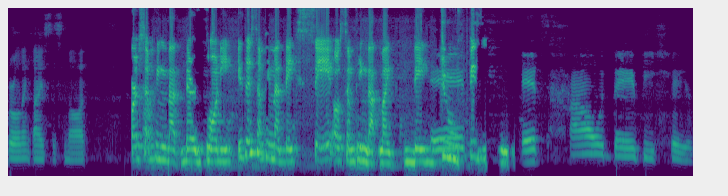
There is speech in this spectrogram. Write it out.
Rolling eyes is not. Or something that their body. Is there something that they say or something that like they do physically? It's how they behave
